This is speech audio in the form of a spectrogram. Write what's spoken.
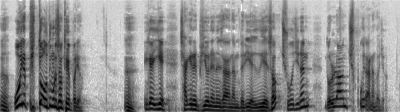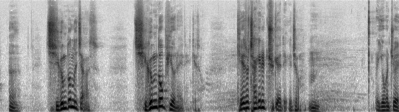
어. 오히려 빛도 어둠으로 선택해 버려. 어. 그러니까 이게 자기를 비워내는 사람들에 의해서 주어지는 놀라운 축복이라는 거죠. 어. 지금도 늦지 않았어. 지금도 비워내야 돼. 계속. 계속 자기를 죽여야 돼. 그렇죠? 음. 이번 주에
